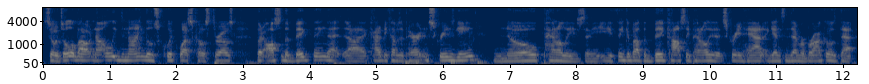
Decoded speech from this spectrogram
So it's all about not only denying those quick West Coast throws, but also the big thing that uh, kind of becomes apparent in Skrine's game no penalties. I mean, you think about the big costly penalty that Skrine had against the Denver Broncos that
